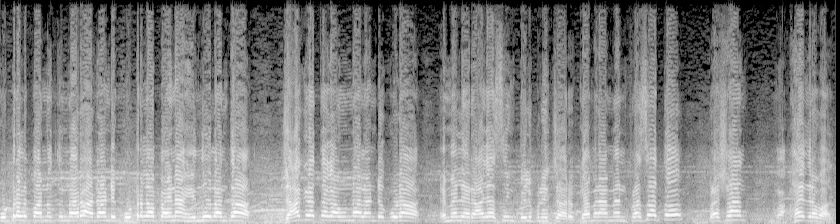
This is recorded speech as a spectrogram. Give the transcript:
కుట్రలు పన్నుతున్నారు. అలాంటి కుట్రల పైన హిందువులంతా జాగ్రత్తగా ఉండాలంటూ కూడా ఎమ్మెల్యే రాజాసింగ్ పిలుపునిచ్చారు. కెమెరామెన్ ప్రసాద్తో ప్రశాంత్ హైదరాబాద్.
